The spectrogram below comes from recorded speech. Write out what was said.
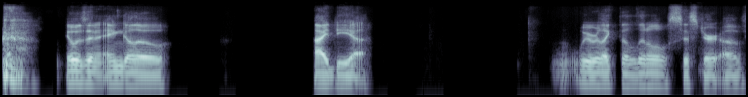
it was an Anglo idea. We were like the little sister of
